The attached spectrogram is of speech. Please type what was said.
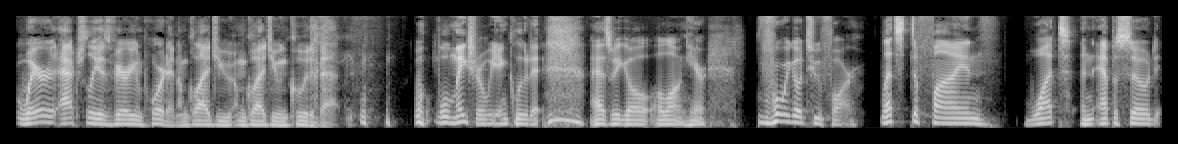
where actually is very important. I'm glad you. I'm glad you included that. we'll, we'll make sure we include it as we go along here. Before we go too far, let's define what an episode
